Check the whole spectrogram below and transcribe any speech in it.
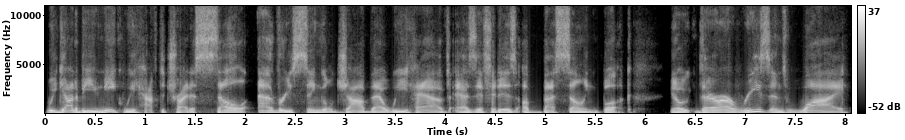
we got to be unique. We have to try to sell every single job that we have as if it is a best selling book. You know, there are reasons why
